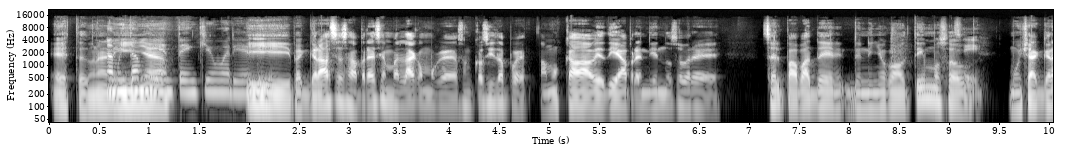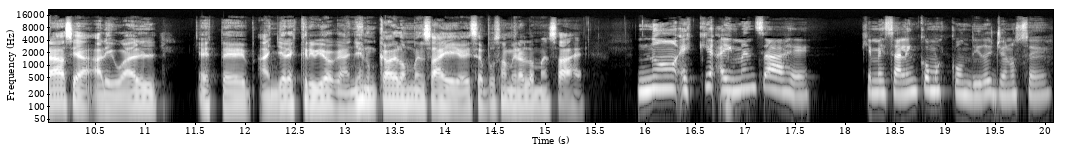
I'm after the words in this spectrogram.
este, de una A mí niña. también, thank you, Mariel. Y pues gracias, aprecian, ¿verdad? Como que son cositas, pues estamos cada día aprendiendo sobre, ser papás de, de un niño con autismo. So, Sí. muchas gracias. Al igual, este, Ángel escribió que Ángel nunca ve los mensajes y hoy se puso a mirar los mensajes. No, es que hay mensajes que me salen como escondidos, yo no sé.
